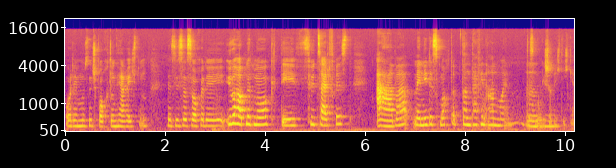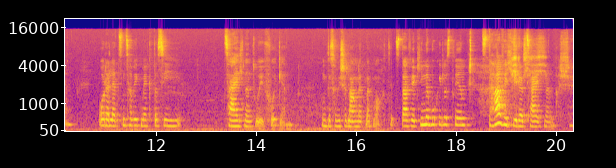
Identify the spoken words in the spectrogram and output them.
Oder ich muss einen Spachteln herrichten. Das ist eine Sache, die ich überhaupt nicht mag, die viel Zeit frisst. Aber wenn ich das gemacht habe, dann darf ich ihn anmalen. Das mag ich schon richtig gern. Oder letztens habe ich gemerkt, dass ich zeichnen tue ich voll gern. Und das habe ich schon lange nicht mehr gemacht. Jetzt darf ich ein Kinderbuch illustrieren, jetzt darf ich wieder zeichnen. Schön.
